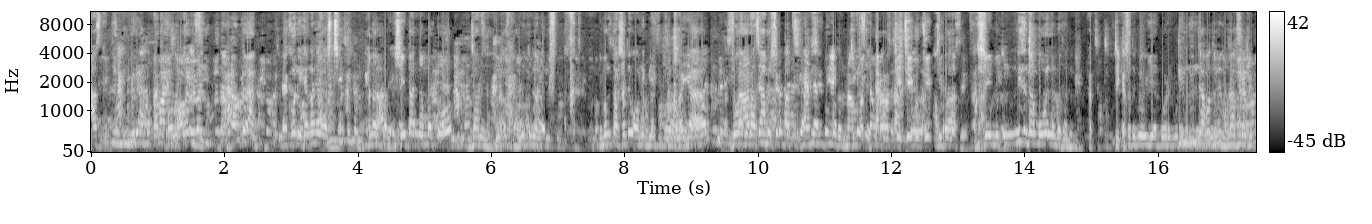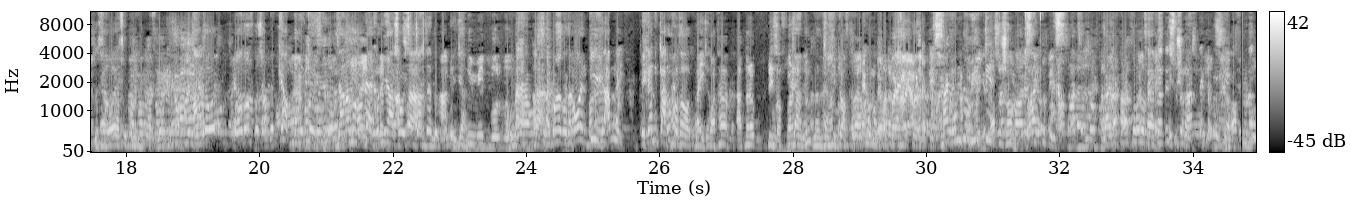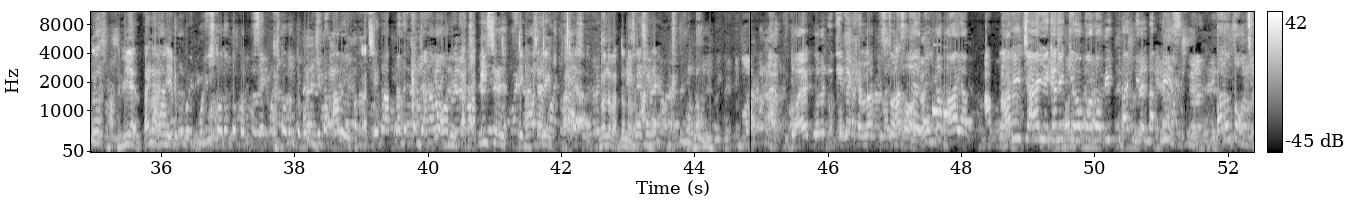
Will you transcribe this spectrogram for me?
আজকে তিন দিন ধরে আমরা তাকে follow করতেছি। সুতরাং এখন এখানে আসছি। আনার পরে। সে তার নাম্বারটাও জানে না। নতুন নাম্বার এবং তার সাথে অনেক ব্যক্তি যোগাযোগ আছে। আমরা সেটা পাচ্ছি। ঠিক আছে? সেই নতুন নিজের নাম মোবাইল নাম্বার জানি। ঠিক আছে। তুমি এয়ারপোর্টে তিন দিন যাব তুমি ঘোরাফেরা করতেছে আমরা তদন্ত সাপেক্ষে আপনাদেরকে জানানো হবে এখন নিয়ে আসা হয়েছে। আমি জানি বলব। আচ্ছা, নয়, কি আপনি? এখানে কারও কথা হবে ভাই কথা আপনারা প্লিজ অফ করেন তো ভাই উনি তো ভিত্তি রিয়েল তাই না? পুলিশ তদন্ত করতেছে পুলিশ তদন্ত করে যেটা পাবে সেটা আপনাদেরকে জানানো হবে। ধন্যবাদ ধন্যবাদ। দয়া করে যদি এটা আজকে তোমরা ভাই আপ- আমি চাই এখানে কেউ কোনো বিট বাইট নেবেন না প্লিজ তদন্ত হচ্ছে।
